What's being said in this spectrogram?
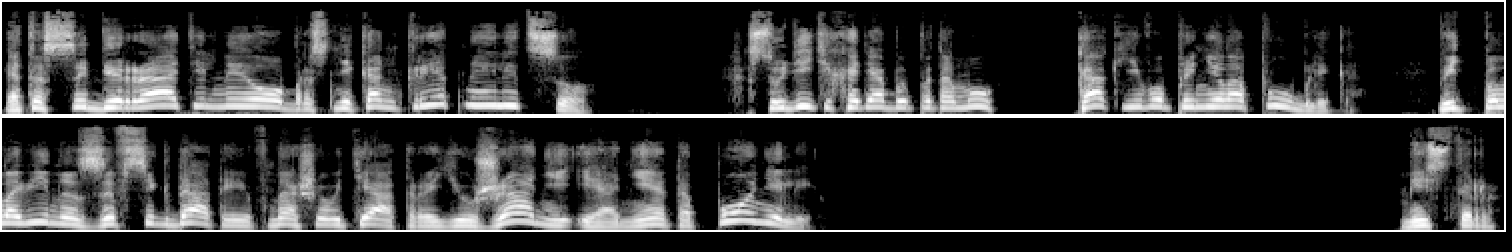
это собирательный образ, не конкретное лицо. Судите хотя бы потому, как его приняла публика. Ведь половина завсегдатаев нашего театра южане, и они это поняли. Мистер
